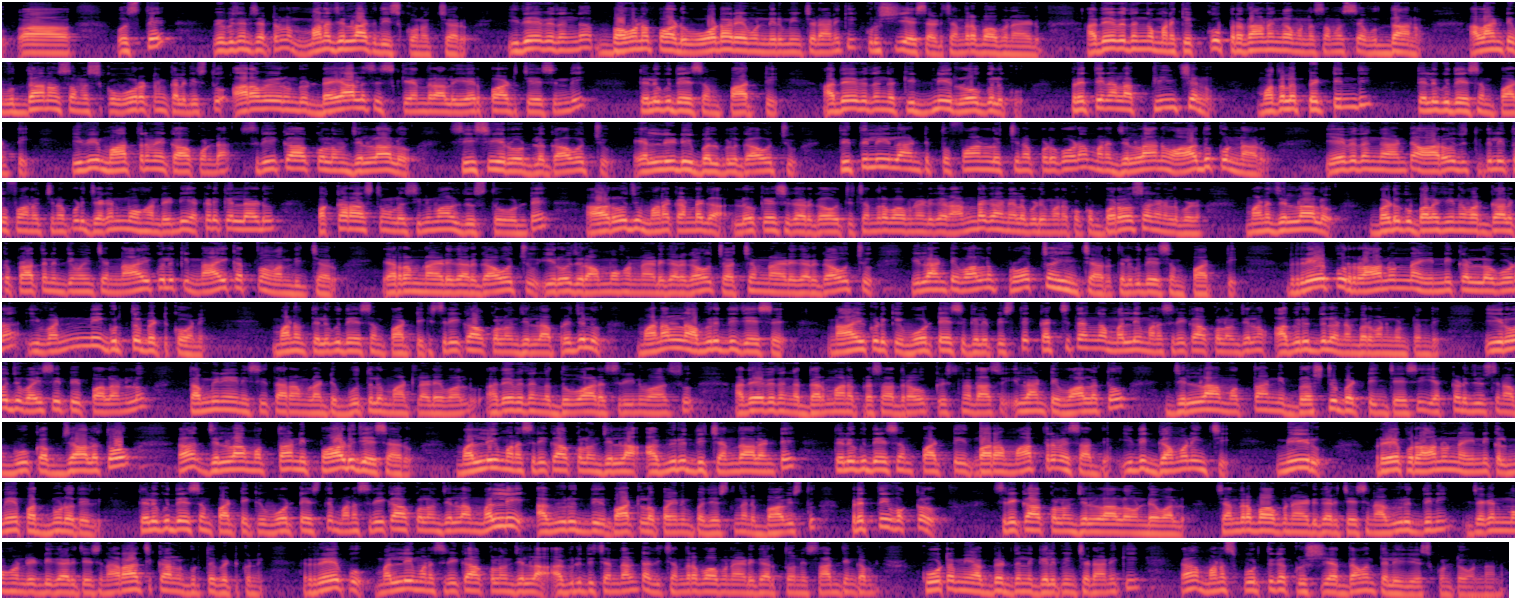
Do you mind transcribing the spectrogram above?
వస్తే విభజన చట్టంలో మన జిల్లాకి తీసుకొని వచ్చారు. ఇదే విధంగా భవనపాడు ఓడరేవును నిర్మించడానికి కృషి చేశాడు చంద్రబాబు నాయుడు. అదేవిధంగా మనకి ఎక్కువ ప్రధానంగా ఉన్న సమస్య ఉద్దానం. అలాంటి ఉద్దానం సమస్యకు ఊరటం కలిగిస్తూ అరవై రెండు డయాలసిస్ కేంద్రాలు ఏర్పాటు చేసింది తెలుగుదేశం పార్టీ. అదేవిధంగా కిడ్నీ రోగులకు ప్రతి నెల పింఛను మొదలుపెట్టింది తెలుగుదేశం పార్టీ. ఇవి మాత్రమే కాకుండా శ్రీకాకుళం జిల్లాలో సీసీ రోడ్లు కావచ్చు ఎల్ఈడి బల్బులు కావచ్చు తితిలీ లాంటి తుఫాన్లు వచ్చినప్పుడు కూడా మన జిల్లాను ఆదుకున్నారు. ఏ విధంగా అంటే ఆ రోజు తితిలీ తుఫాన్ వచ్చినప్పుడు జగన్మోహన్ రెడ్డి ఎక్కడికి వెళ్ళాడు పక్క రాష్ట్రంలో సినిమాలు చూస్తూ ఉంటే ఆ రోజు మనకండగా లోకేష్ గారు కావచ్చు చంద్రబాబు నాయుడు గారు అండగా నిలబడి మనకు ఒక భరోసాగా నిలబడి మన జిల్లాలో బడుగు బలహీన వర్గాలకు ప్రాతినిధ్యం వహించే నాయకులకి నాయకత్వం అందించారు. ఎర్రం నాయుడు గారు కావచ్చు ఈరోజు రామ్మోహన్ నాయుడు గారు కావచ్చు అచ్చెం నాయుడు గారు కావచ్చు ఇలాంటి వాళ్ళను ప్రోత్సహించారు తెలుగుదేశం పార్టీ. రేపు రానున్న ఎన్నికల్లో కూడా ఇవన్నీ గుర్తుపెట్టుకొని మనం తెలుగుదేశం పార్టీకి శ్రీకాకుళం జిల్లా ప్రజలు మనల్ని అభివృద్ధి చేసే నాయకుడికి ఓటేసి గెలిపిస్తే ఖచ్చితంగా మళ్ళీ మన శ్రీకాకుళం జిల్లా అభివృద్ధిలో నెంబర్ వన్ ఉంటుంది ఈరోజు వైసీపీ పాలనలో తమ్మినేని సీతారాం లాంటి బూతులు మాట్లాడేవాళ్ళు అదేవిధంగా దువ్వాడ శ్రీనివాసు అదేవిధంగా ధర్మాన ప్రసాదరావు కృష్ణదాసు ఇలాంటి వాళ్ళతో జిల్లా మొత్తాన్ని భ్రష్టు పట్టించేసి ఎక్కడ చూసినా భూ కబ్జాలతో జిల్లా మొత్తాన్ని పాడు చేశారు. మళ్ళీ మన శ్రీకాకుళం జిల్లా అభివృద్ధి చెందాలంటే తెలుగుదేశం పార్టీ ద్వారా మాత్రమే సాధ్యం. ఇది గమనించి మీరు రేపు రానున్న ఎన్నికలు మే పదమూడో తేదీ తెలుగుదేశం పార్టీకి ఓటేస్తే మన శ్రీకాకుళం జిల్లా మళ్ళీ అభివృద్ధి బాటలో పయనింపజేస్తుందని భావిస్తూ ప్రతి ఒక్కరూ శ్రీకాకుళం జిల్లాలో ఉండేవాళ్ళు. చంద్రబాబు నాయుడు గారు చేసిన అభివృద్ధిని జగన్మోహన్ రెడ్డి గారు చేసిన అరాచకాలను గుర్తుపెట్టుకుని రేపు మళ్ళీ మన శ్రీకాకుళం జిల్లా అభివృద్ధి చెందాలంటే అది చంద్రబాబు నాయుడు గారితోనే సాధ్యం కాబట్టి కూటమి అభ్యర్థుల్ని గెలిపించడానికి మనస్ఫూర్తిగా కృషి చేద్దామని తెలియజేసుకుంటూ ఉన్నాను.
